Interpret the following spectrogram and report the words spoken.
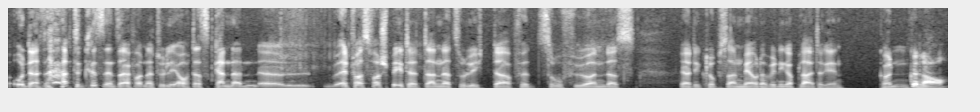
Und da sagte Christian Seifert natürlich auch, das kann dann äh, etwas verspätet dann natürlich dafür zu führen, dass ja, die Clubs dann mehr oder weniger pleite gehen könnten. Genau,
